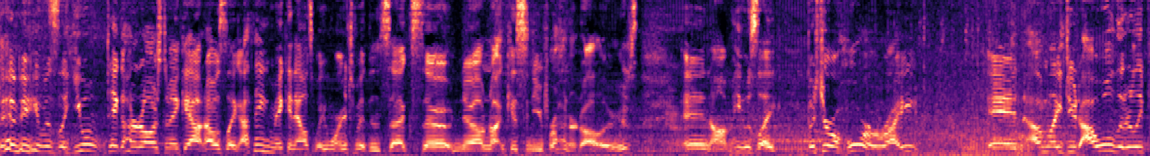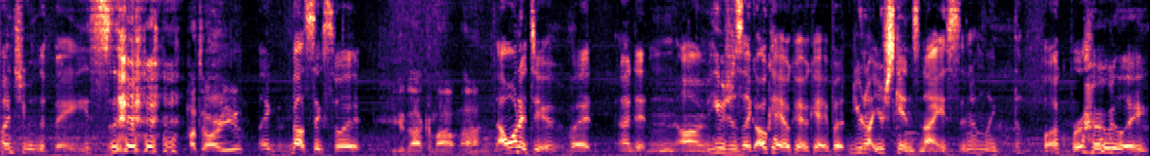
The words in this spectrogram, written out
And he was like, you won't take a hundred dollars to make out? And I was like, I think making out's way more intimate than sex, so no, I'm not kissing you for a hundred dollars. And um, he was like, but you're a whore, right? And I'm like, dude, I will literally punch you in the face. How tall are you? like about six foot. You could knock him out, huh? I wanted to, but I didn't. Um, he was just like, okay, okay, okay, but you're not. Your skin's nice, and I'm like, the fuck, bro. like,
